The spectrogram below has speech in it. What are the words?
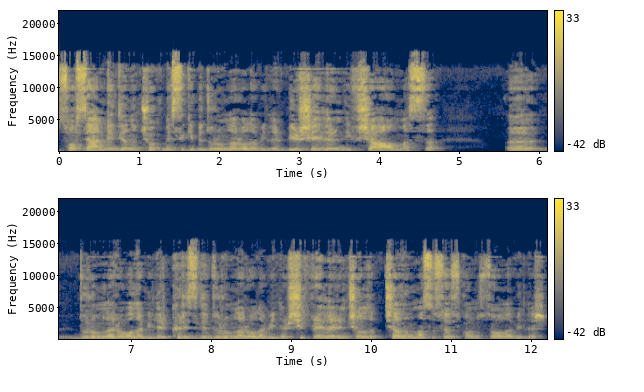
sosyal medyanın çökmesi gibi durumlar olabilir. Bir şeylerin ifşa olması, e, durumları olabilir, krizli durumlar olabilir, şifrelerin çal- çalınması söz konusu olabilir.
